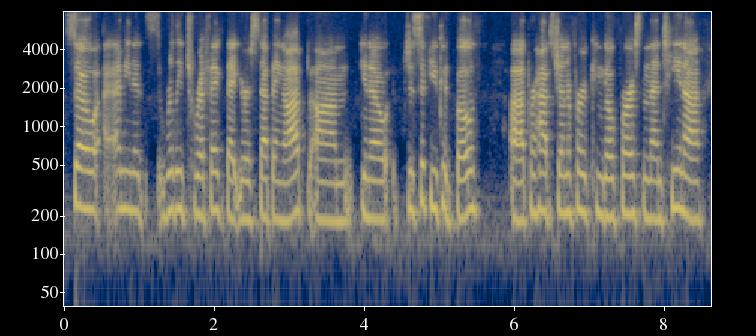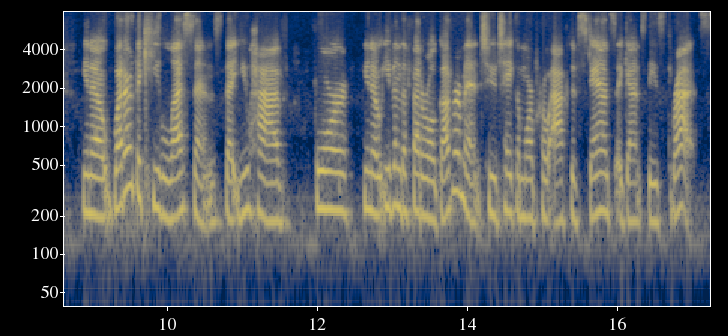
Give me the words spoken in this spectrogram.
So, I mean, it's really terrific that you're stepping up. Um, you know, just if you could both, uh, perhaps Jennifer can go first and then Tina, you know, what are the key lessons that you have for, you know, even the federal government to take a more proactive stance against these threats?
